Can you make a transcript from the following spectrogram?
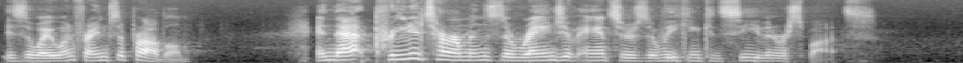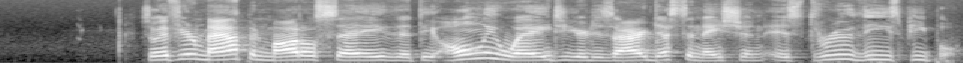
is the way one frames the problem. And that predetermines the range of answers that we can conceive in response. So if your map and model say that the only way to your desired destination is through these people,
